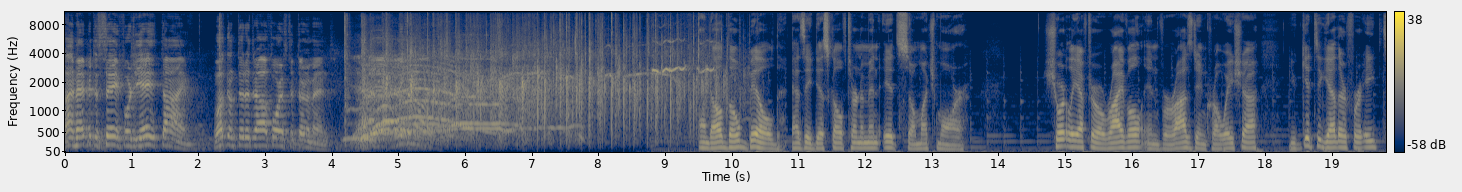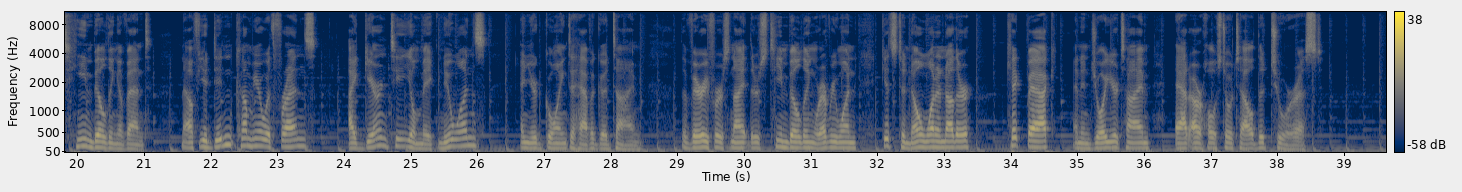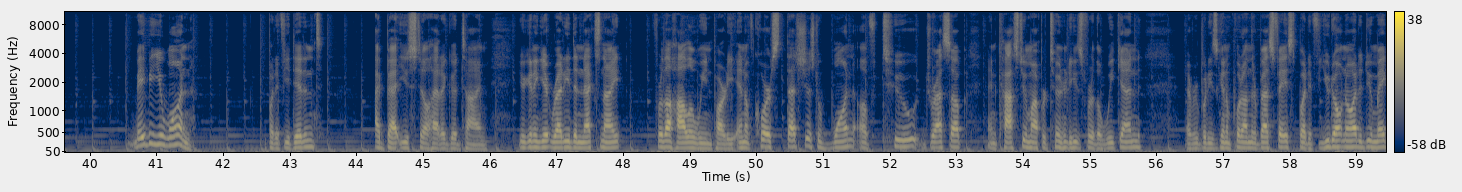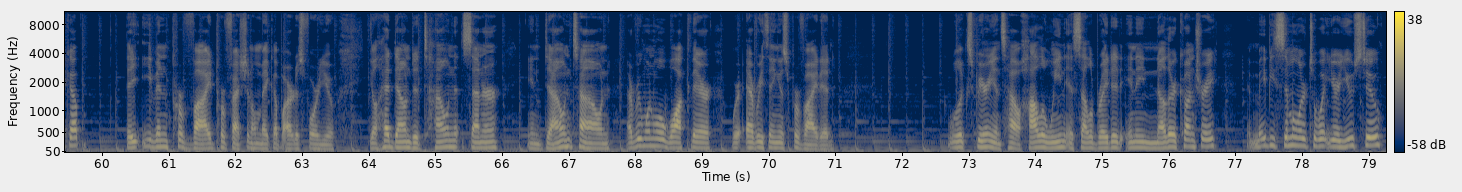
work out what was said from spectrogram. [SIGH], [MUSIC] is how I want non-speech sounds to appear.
I'm happy to say for the eighth time, welcome to the Drava Forester Tournament. And although billed as a disc golf tournament, it's so much more. Shortly after arrival in Varazdin, Croatia, you get together for a team building event. Now, if you didn't come here with friends, I guarantee you'll make new ones and you're going to have a good time. The very first night, there's team building where everyone gets to know one another, kick back, and enjoy your time at our host hotel, The Tourist. Maybe you won, but if you didn't, I bet you still had a good time. You're going to get ready the next night for the Halloween party. And of course, that's just one of two dress up and costume [LAUGHS] opportunities for the weekend. Everybody's going to put on their best face, but if you don't know how to do makeup, they even provide professional makeup artists for you. You'll head down to Town Center in downtown. Everyone will walk there where everything is provided. We'll experience how Halloween is celebrated in another country. It may be similar to what you're used to,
